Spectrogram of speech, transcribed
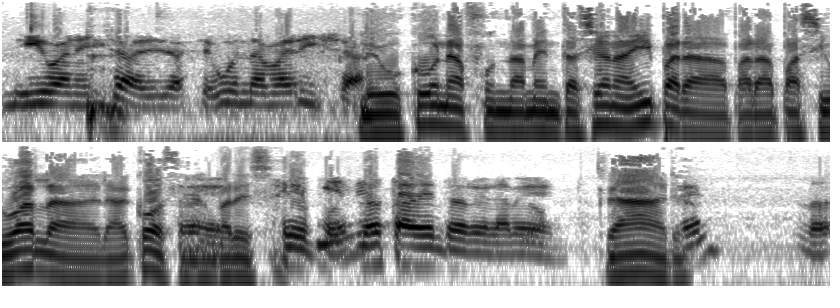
me iban a echar de la segunda amarilla. Le buscó una fundamentación ahí para, para apaciguar la, la cosa, me parece. sí, pues, no está dentro del reglamento. Claro. ¿eh? No.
